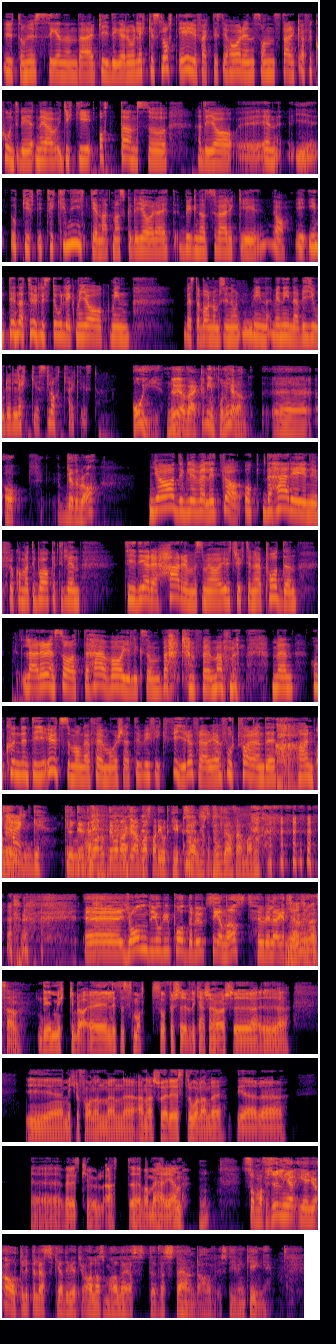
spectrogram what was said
utomhusscenen där tidigare och Läckö slott är ju faktiskt, jag har en sån stark affektion till det. När jag gick i åttan så hade jag eh, en uppgift i tekniken att man skulle göra ett byggnadsverk i, ja, i, inte naturlig storlek, men jag och min bästa barndomsväninna, vi gjorde Läckö slott faktiskt. Oj, nu är jag verkligen imponerad. Eh, och blev det bra? Ja, det blev väldigt bra. Och det här är ju nu för att komma tillbaka till en tidigare harm som jag har uttryckt i den här podden. Läraren sa att det här var ju liksom värt en femma, men, men hon kunde inte ge ut så många femmor så att vi fick fyra för det här och jag fortfarande har en tagg det, det, det, var, det var några grabbar som hade gjort Gripsholm som tog den femman. eh, John, du gjorde ju poddebut senast. Hur är läget nu? Jajamensan. Det är mycket bra. Jag är lite smått så förkyld. Det kanske hörs i, i, i mikrofonen men eh, annars så är det strålande. Det är eh, väldigt kul att eh, vara med här igen. Mm. Sommarförkylningar är ju alltid lite läskiga, det vet ju alla som har läst The Stand av Stephen King.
